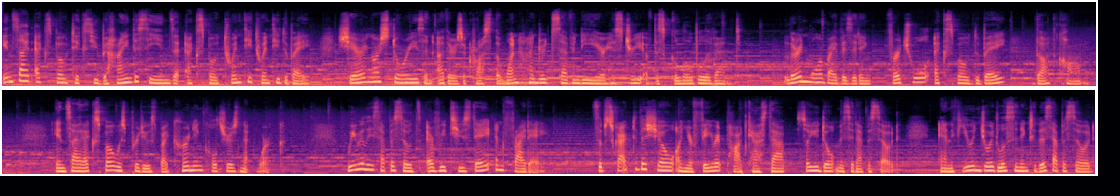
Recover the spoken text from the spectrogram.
Inside Expo takes you behind the scenes at Expo 2020 Dubai, sharing our stories and others across the 170 year history of this global event. Learn more by visiting virtualexpodubai.com. Inside Expo was produced by Kerning Cultures Network. We release episodes every Tuesday and Friday. Subscribe to the show on your favorite podcast app so you don't miss an episode. And if you enjoyed listening to this episode,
